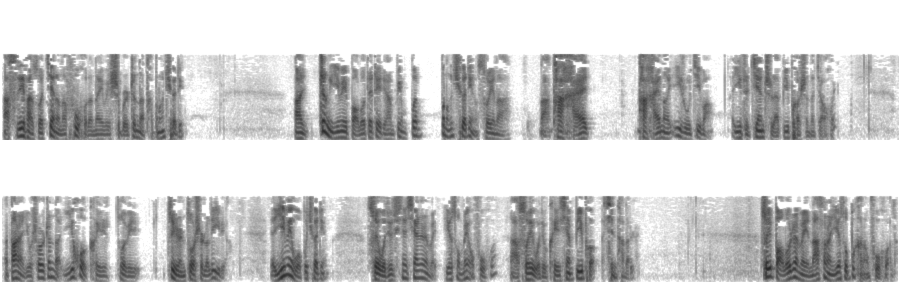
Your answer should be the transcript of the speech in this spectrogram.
啊，斯蒂凡所见到的复活的那一位是不是真的，他不能确定啊。正因为保罗在这点上并不不能确定，所以呢啊，他还他还能一如既往。一直坚持来逼迫神的教诲啊，当然有时候真的疑惑可以作为罪人做事的力量，因为我不确定，所以我就先先认为耶稣没有复活啊，所以我就可以先逼迫信他的人。所以保罗认为拿撒勒耶稣不可能复活的，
